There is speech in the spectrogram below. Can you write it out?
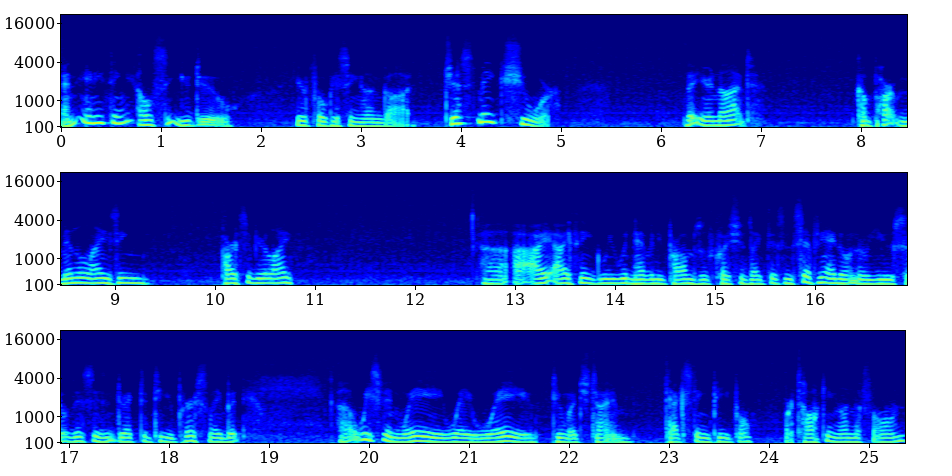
And anything else that you do, you're focusing on God. Just make sure that you're not compartmentalizing parts of your life. Uh, I, I think we wouldn't have any problems with questions like this. And Stephanie, I don't know you, so this isn't directed to you personally, but uh, we spend way, way, way too much time texting people or talking on the phone.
